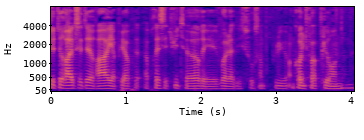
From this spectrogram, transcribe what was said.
etc., etc. Et puis après, après c'est Twitter et voilà, des sources un peu plus, encore une fois, plus random.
